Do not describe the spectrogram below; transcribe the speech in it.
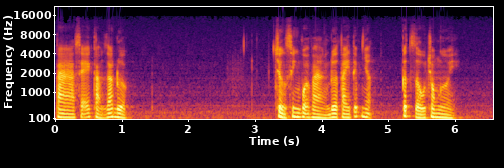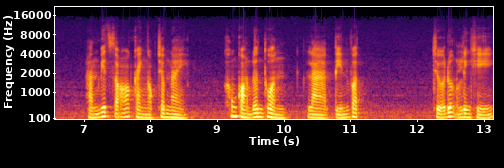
Ta sẽ cảm giác được. Trường sinh vội vàng đưa tay tiếp nhận, Cất giấu trong người. Hắn biết rõ cành ngọc trâm này. Không còn đơn thuần là tín vật Chứa đựng linh khí.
